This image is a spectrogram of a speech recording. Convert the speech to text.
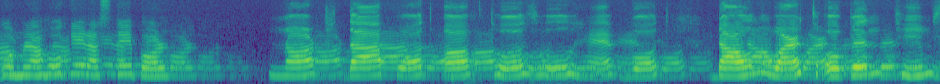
गुमराहों के रास्ते पर Not the path of those who have both downward open themes,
